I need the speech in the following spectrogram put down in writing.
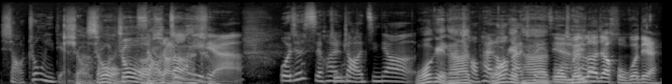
小众一点的，小小众小众一点，我就喜欢找精酿我给他我老板给他推荐。我们那家火锅店，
